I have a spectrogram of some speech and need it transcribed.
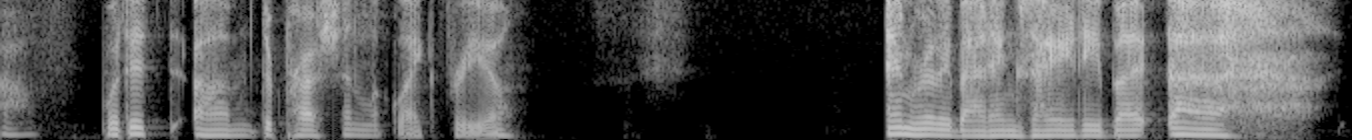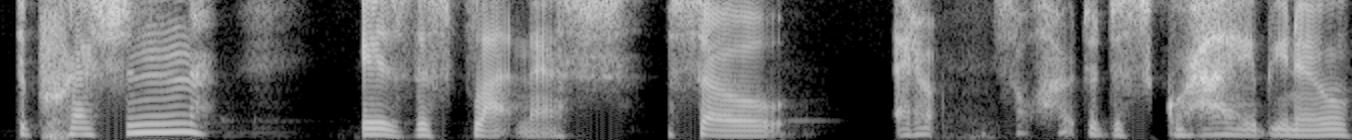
Wow. What did um, depression look like for you? and really bad anxiety. But uh, depression is this flatness. So I don't, it's so hard to describe, you know.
